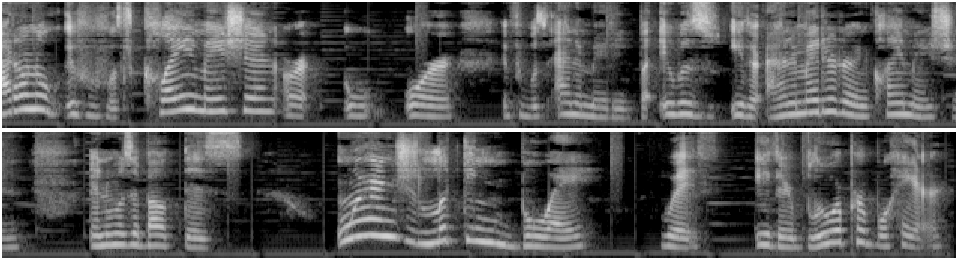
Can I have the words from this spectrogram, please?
I don't know if it was claymation or or if it was animated, but it was either animated or in claymation, and it was about this orange-looking boy with either blue or purple hair,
